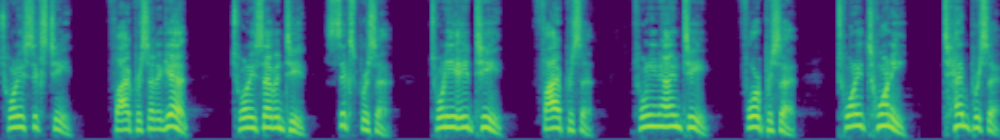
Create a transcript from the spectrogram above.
2016, 5% again. 2017, 6%. 2018, 5%. 2019, 4%. 2020, 10%.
